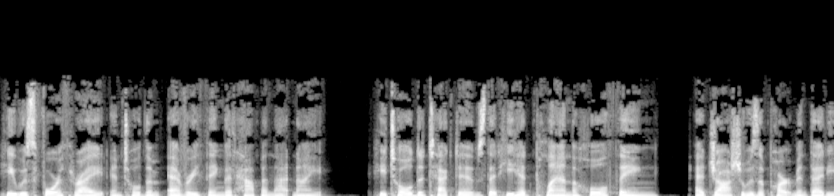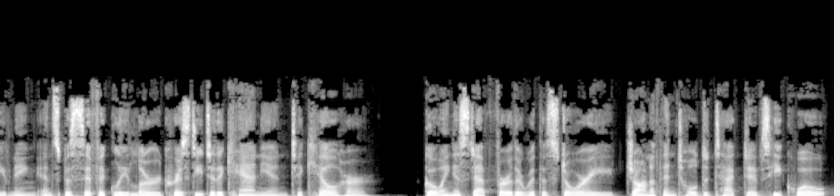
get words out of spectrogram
He was forthright and told them everything that happened that night. He told detectives that he had planned the whole thing at Joshua's apartment that evening and specifically lured Christy to the canyon to kill her. Going a step further with the story, Jonathan told detectives he, quote,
